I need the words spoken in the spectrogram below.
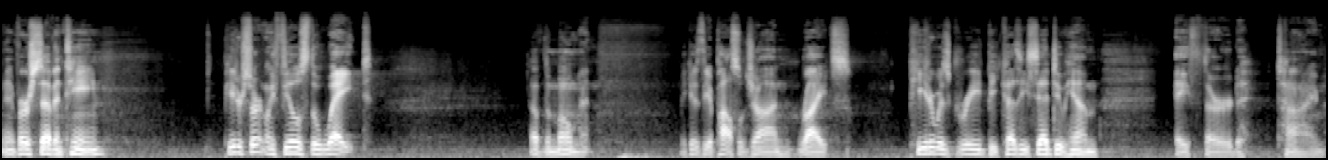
In verse 17, Peter certainly feels the weight of the moment because the Apostle John writes Peter was grieved because he said to him a third time,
